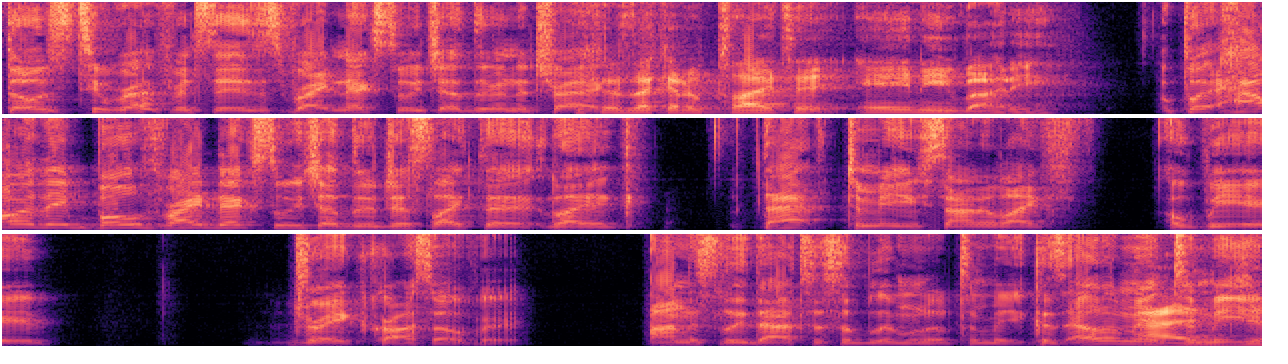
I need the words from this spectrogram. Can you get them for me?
those two references right next to each other in the track because that can apply to anybody. But how are they both right next to each other, just like the like that? To me, sounded like a weird Drake crossover. Honestly, that's a subliminal to me. Because Element I to me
